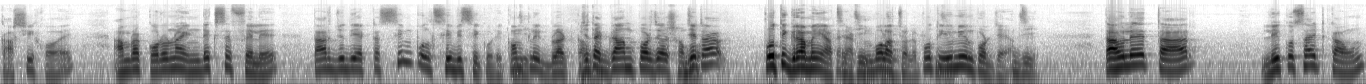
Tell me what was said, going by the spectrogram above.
কাশি হয় আমরা করোনা ইন্ডেক্সে ফেলে তার যদি একটা সিম্পল সিবিসি করি কমপ্লিট ব্লাড যেটা গ্রাম পর্যায়ে যেটা প্রতি গ্রামেই আছে বলা চলে প্রতি ইউনিয়ন পর্যায়ে আছে। তাহলে তার লিকোসাইট কাউন্ট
